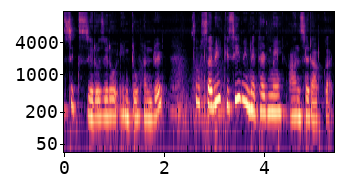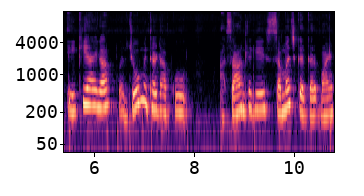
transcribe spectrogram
six zero zero into hundred so सभी किसी भी मेथड में आंसर आपका एक ही आएगा पर जो मेथड आपको आसान लगे समझ कर कर पाए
